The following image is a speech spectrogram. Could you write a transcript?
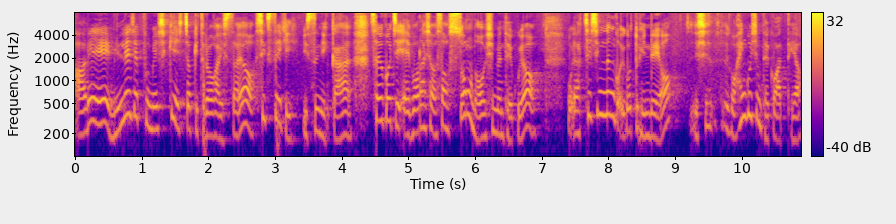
아래에 밀레 제품의 식기 제척기 들어가 있어요. 식색이 있으니까 설거지 앱을 하셔서 쏙 넣으시면 되고요. 뭐 야채 씻는 거 이것도 있네요. 시- 이거 헹구시면 될 것 같아요.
